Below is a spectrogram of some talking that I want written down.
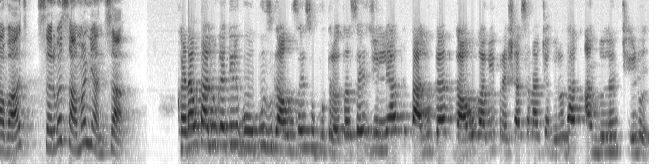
आवाज सर्वसामान्यांचा. खडाव तालुक्यातील गोपूस गावचे सुपुत्र तसेच जिल्ह्यात तालुक्यात गावोगावी प्रशासनाच्या विरोधात आंदोलन छेडून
